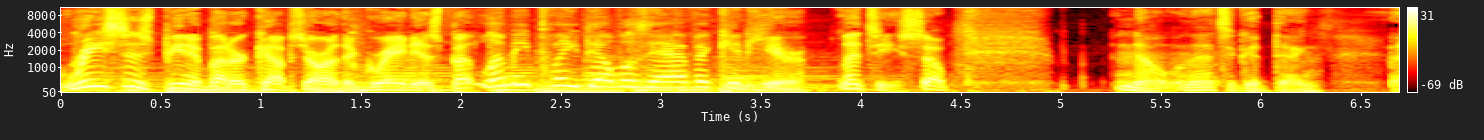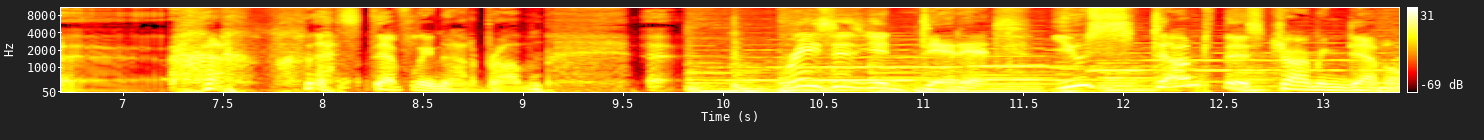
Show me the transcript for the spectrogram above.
Reese's peanut butter cups are the greatest, but let me play devil's advocate here. Let's see. So, no, that's a good thing. Uh, that's definitely not a problem. Uh, Reese's, you did it. You stumped this charming devil.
